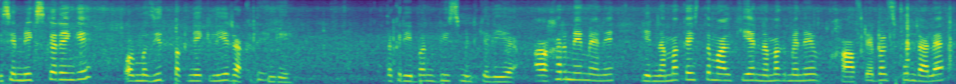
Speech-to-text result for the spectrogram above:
इसे मिक्स करेंगे और मज़ीद पकने के लिए रख देंगे। तकरीबन 20 मिनट के लिए। आखिर में मैंने ये नमक का इस्तेमाल किया। नमक मैंने हाफ़ टेबल स्पून डाला। है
